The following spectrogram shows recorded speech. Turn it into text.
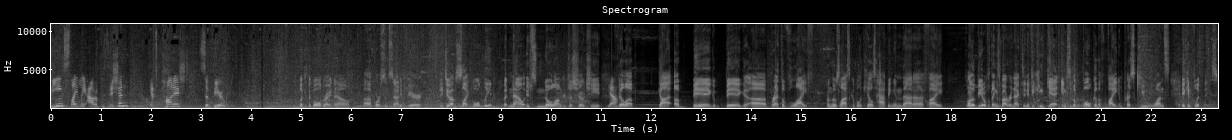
being slightly out of position gets punished severely. Look at the gold right now uh, for Cincinnati Fear. They do have a slight gold lead, but now it's no longer just Shochi. Yeah. Philip got a big, big uh, breath of life from those last couple of kills happening in that uh, fight. It's one of the beautiful things about Renekton. If you can get into the bulk of the fight and press Q once, it can flip things.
